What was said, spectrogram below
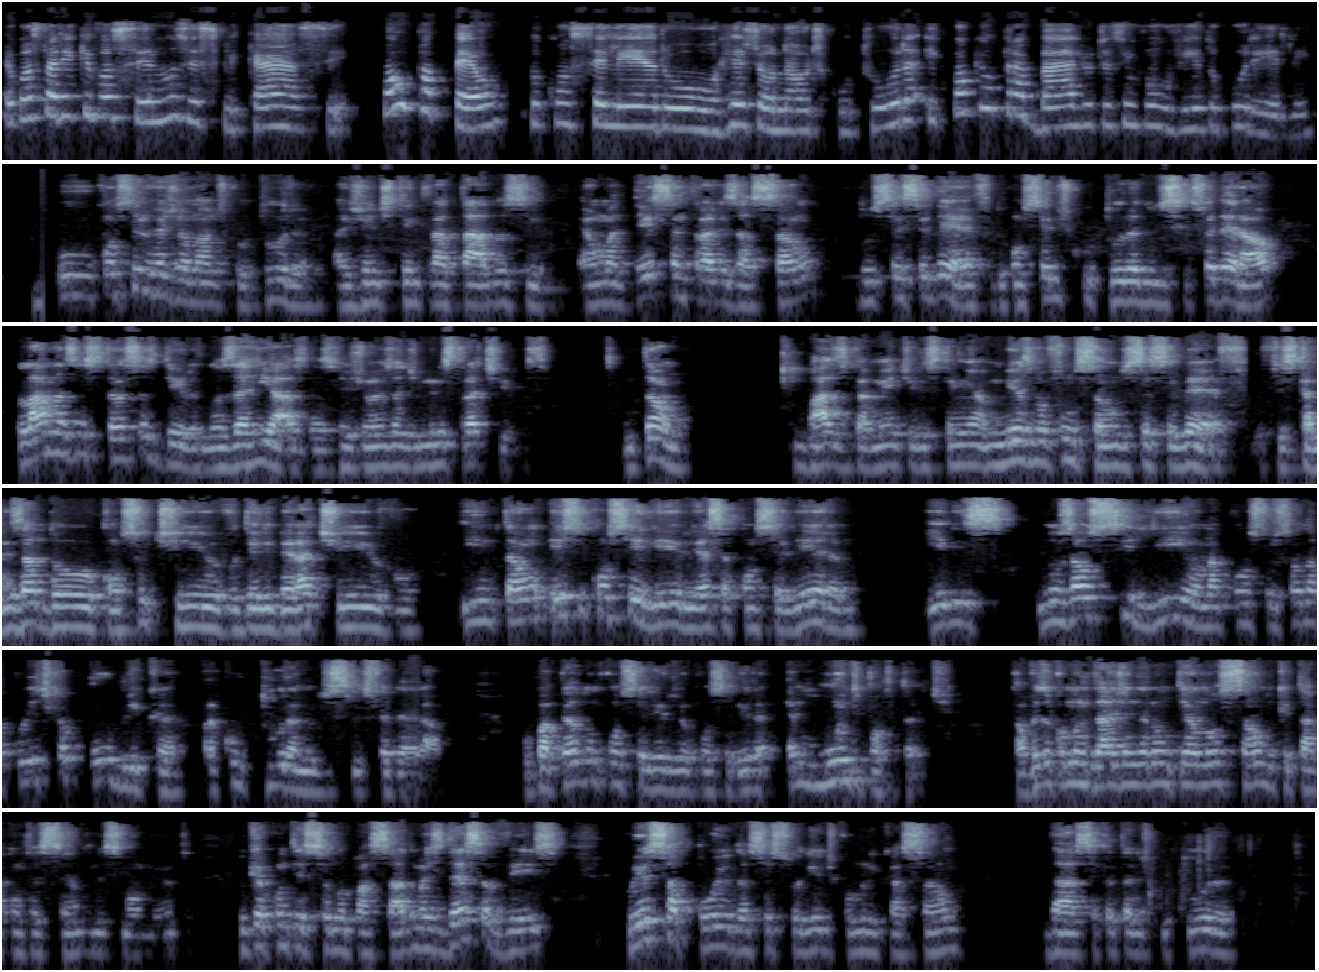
Eu gostaria que você nos explicasse qual o papel do Conselheiro Regional de Cultura e qual é o trabalho desenvolvido por ele. O Conselho Regional de Cultura, a gente tem tratado assim, é uma descentralização do CCDF, do Conselho de Cultura do Distrito Federal, lá nas instâncias dele, nas RAs, nas regiões administrativas. Então, basicamente, eles têm a mesma função do CCDF: fiscalizador, consultivo, deliberativo. E então, esse conselheiro e essa conselheira, eles nos auxiliam na construção da política pública para a cultura no Distrito Federal. O papel de um conselheiro e de uma conselheira é muito importante. Talvez a comunidade ainda não tenha noção do que está acontecendo nesse momento, do que aconteceu no passado, mas dessa vez, com esse apoio da assessoria de comunicação, da Secretaria de Cultura,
